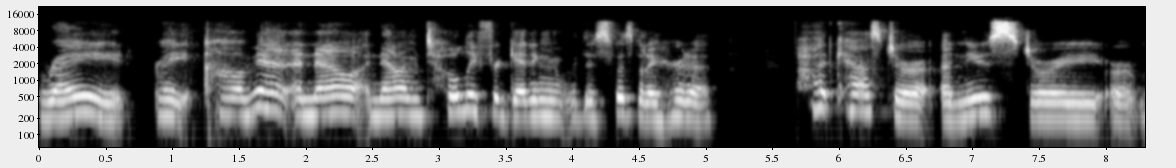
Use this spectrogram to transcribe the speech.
Right, right. Oh man, and now now I'm totally forgetting what this was, but I heard a podcast or a news story or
